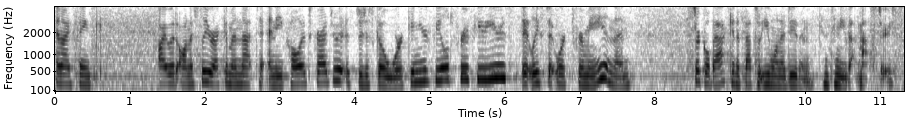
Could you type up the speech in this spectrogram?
And I think I would honestly recommend that to any college graduate is to just go work in your field for a few years. At least it worked for me and then circle back and if that's what you want to do then continue that master's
